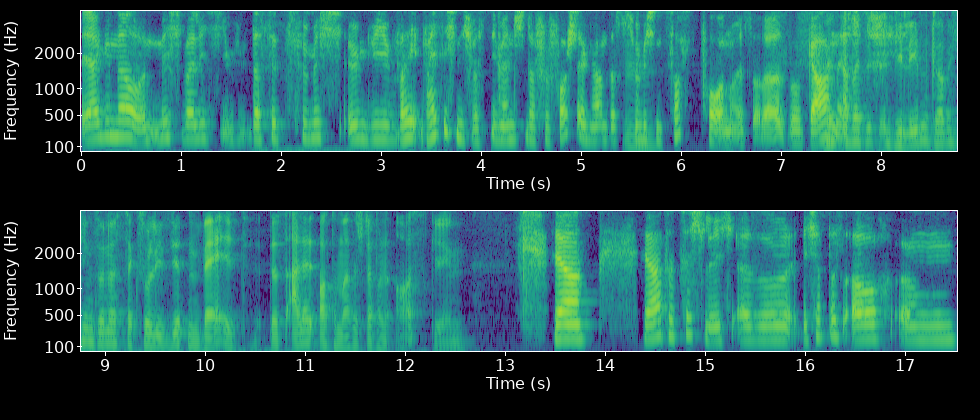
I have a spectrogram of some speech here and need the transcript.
Ja, genau. Und nicht, weil ich das jetzt für mich irgendwie, wei weiß ich nicht, was die Menschen dafür vorstellen haben, dass es für mich Mhm. ein Softporno ist oder so. Gar aber nicht. es ist, wir leben, glaube ich, in so einer sexualisierten Welt, dass alle automatisch davon ausgehen. Ja, ja, tatsächlich. Also ich habe das auch ähm,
